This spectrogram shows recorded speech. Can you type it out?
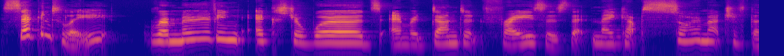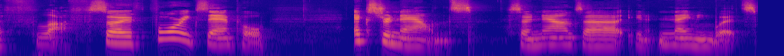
Secondly, removing extra words and redundant phrases that make up so much of the fluff. So, for example, extra nouns. So, nouns are you know, naming words.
